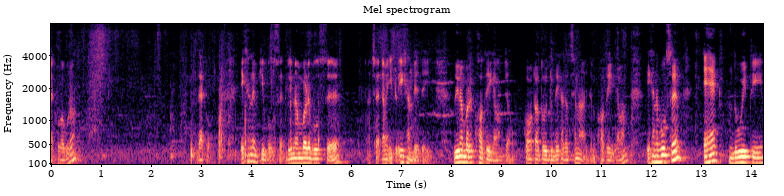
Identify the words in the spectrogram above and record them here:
দেখো বাবুরা। দেখো এখানে কি বলছে? দুই নম্বরে বলছে আচ্ছা আমি একটু এইখান দিয়ে যাই দুই নম্বরের খতেই গেলাম, যাও। কটা তো একটু দেখা যাচ্ছে না, এই জন্য খতেই গেলাম। এখানে বলছে এক, দুই, তিন,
